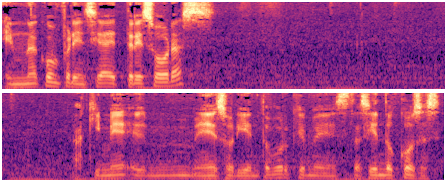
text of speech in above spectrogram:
en una conferencia de tres horas aquí me, eh, me desoriento porque me está haciendo cosas.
